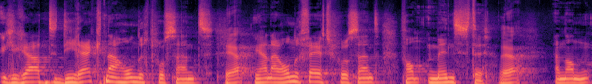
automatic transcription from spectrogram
je gaat direct naar 100%. Ja. Je gaat naar 150% van het minste. Ja. En dan,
